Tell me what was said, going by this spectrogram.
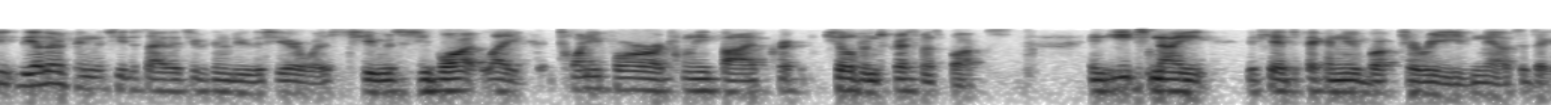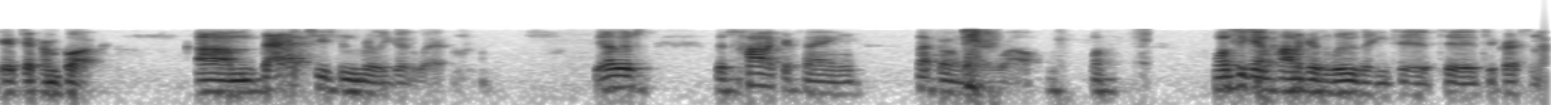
She the other thing that she decided she was going to do this year was she was she bought like 24 or 25 cri- children's Christmas books, and each night the kids pick a new book to read. You know, it's like a different book. Um, that she's been really good with. The others, this Hanukkah thing, not going very well. Once again, Hanukkah's losing to to, to Christmas.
